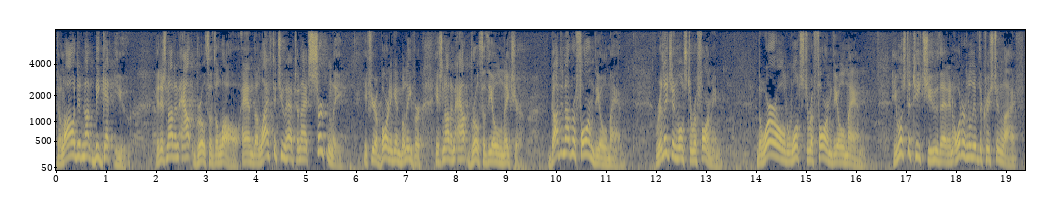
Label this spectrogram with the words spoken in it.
The law did not beget you. It is not an outgrowth of the law. And the life that you have tonight, certainly, if you're a born again believer, is not an outgrowth of the old nature. God did not reform the old man. Religion wants to reform him. The world wants to reform the old man. He wants to teach you that in order to live the Christian life,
